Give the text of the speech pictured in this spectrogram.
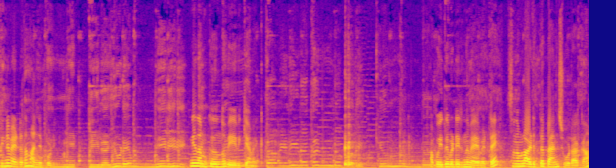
പിന്നെ വേണ്ടത് മഞ്ഞൾപ്പൊടി. ഇനി നമുക്കിതൊന്ന് വേവിക്കാൻ വെക്കാം. അപ്പോൾ ഇത് ഇവിടെ ഇരുന്ന് വേവട്ടെ. സോ നമ്മൾ അടുത്ത പാൻ ചൂടാക്കാം.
